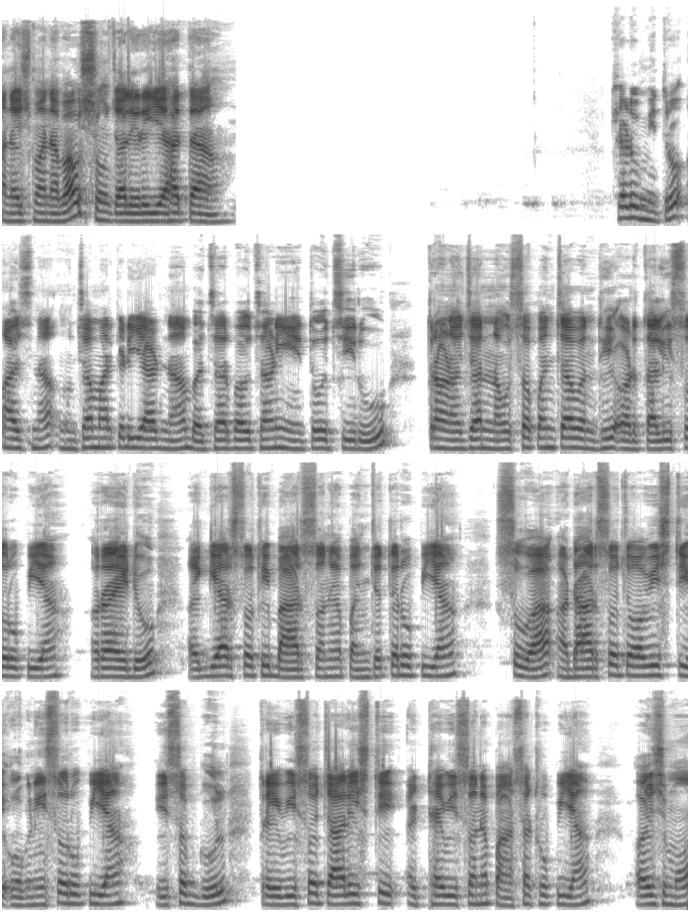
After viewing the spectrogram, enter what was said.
અને અજમાના ભાવ શું ચાલી રહ્યા હતા? ખેડૂત મિત્રો, આજના ઊંચા માર્કેટ યાર્ડના બજાર ભાવ જાણીએ તો જીરુ ત્રણ હજાર નવસો પંચાવનથી અડતાલીસો રૂપિયા રાયડો, અગિયારસોથી બારસો ને પંચોતેર રૂપિયા, સુવા અઢારસો ચોવીસથી ઓગણીસો રૂપિયા, ઈસબગુલ ત્રેવીસો ચાલીસથી અઠ્યાવીસો ને પાસઠ રૂપિયા, અજમો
